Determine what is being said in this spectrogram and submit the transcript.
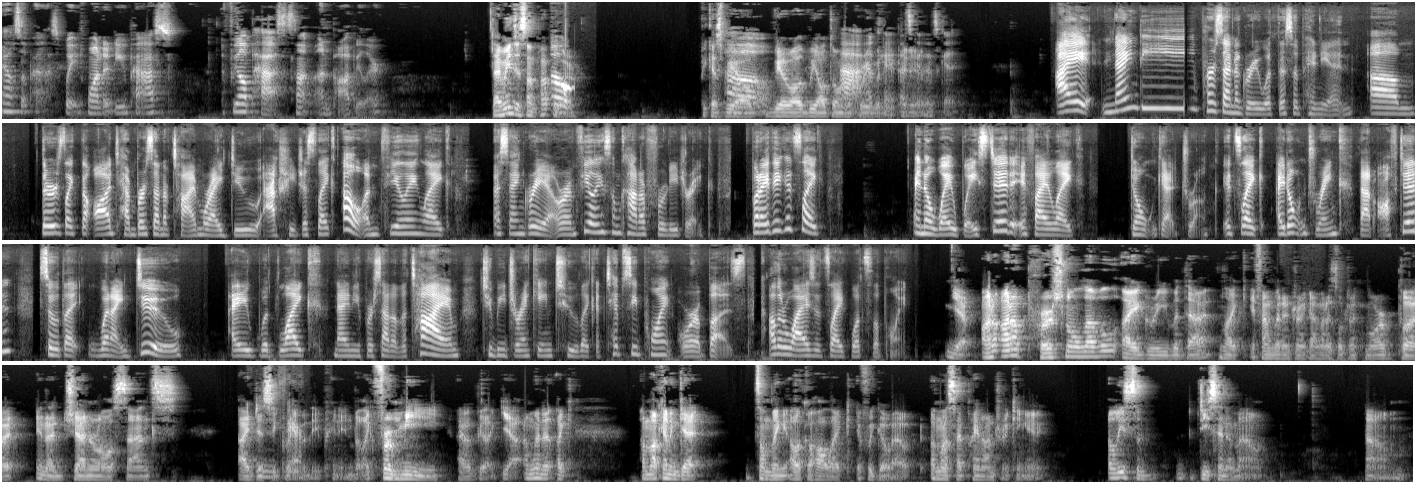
I also pass. Wait, Wanda, do you pass? If we all pass, it's not unpopular. That means it's unpopular. Oh. Because we Oh. all we all we all don't ah, agree with the okay, that's opinion. good. That's good. I 90% agree with this opinion. Um there's like the odd 10% of time where I do actually just like, oh, I'm feeling like a sangria or I'm feeling some kind of fruity drink. But I think it's like in a way wasted if I like don't get drunk. It's like I don't drink that often, so that when I do, I would like 90% of the time to be drinking to like a tipsy point or a buzz. Otherwise, it's like what's the point? Yeah, on a, on a personal level, I agree with that. Like, if I'm going to drink, I might as well drink more. But in a general sense, I mm, disagree fair. with the opinion. But like for me, I would be like, yeah, I'm gonna like, I'm not gonna get something alcoholic if we go out unless I plan on drinking it at least a decent amount. Um,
